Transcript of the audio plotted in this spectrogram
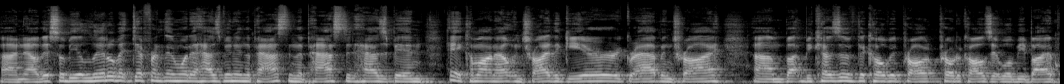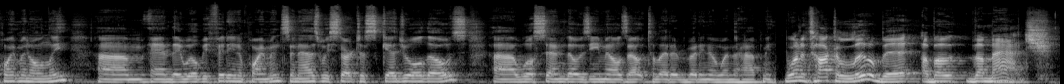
Uh, now, this will be a little bit different than what it has been in the past. In the past, it has been, hey, come on out and try the gear, grab and try. Um, but because of the COVID pro- protocols, it will be by appointment only, um, and they will be fitting appointments. And as we start to schedule those, uh, we'll send those emails out to let everybody know when they're happening. Want to talk a little bit about the match?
